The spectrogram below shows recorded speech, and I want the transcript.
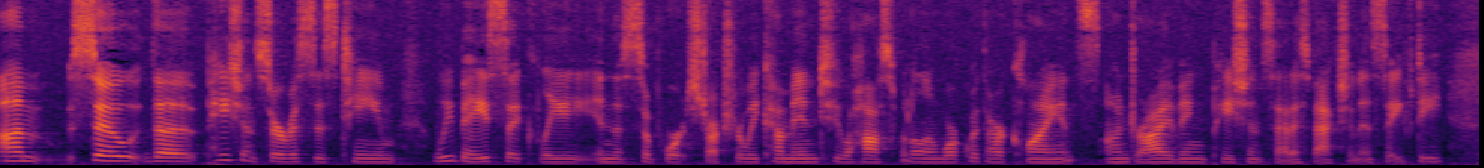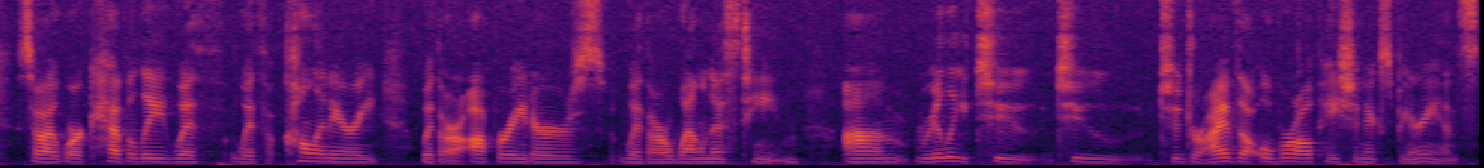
Um, so the patient services team, we basically in the support structure, we come into a hospital and work with our clients on driving patient satisfaction and safety. So I work heavily with with culinary, with our operators, with our wellness team um, really to to to drive the overall patient experience.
